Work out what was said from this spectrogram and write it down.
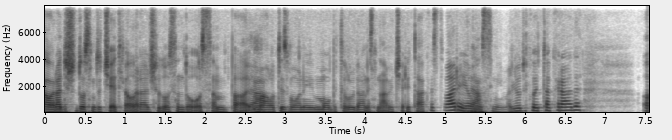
kao radiš od 8 do 4, ali radiš od 8 do 8, pa Da. malo ti zvoni mobitel u 11 navečer i takve stvari. Ja Da. mislim, ima ljudi koji tak rade. Uh,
